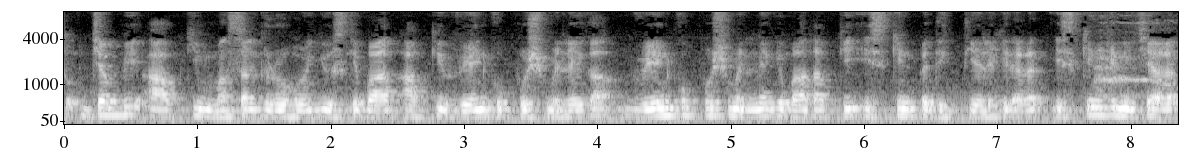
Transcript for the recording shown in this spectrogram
तो जब भी आपकी मसल ग्रो होगी, उसके बाद आपकी वेन को पुश मिलेगा। वेन को पुश मिलने के बाद आपकी स्किन पे दिखती है। लेकिन अगर स्किन के नीचे अगर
